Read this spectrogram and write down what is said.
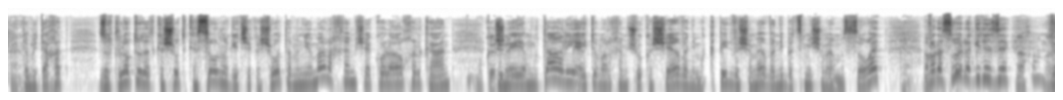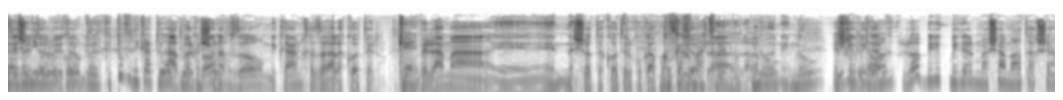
כן. אתה מתחת, זאת לא תעודת כשרות, כי אסור נגיד שכשרות, אבל אני אומר לכם שכל האוכל כאן. כן. אם מותר לי, הייתי אומר לכם שהוא כשר, ואני מקפיד ושומר, ואני בעצמי שומר מסורת, כן. אבל אסור לי להגיד את זה. נכון, אז יש יותר לא ויותר מזה. וכתוב, זה נקרא תעודת אבל לא בואו כשרות. נחזור מכאן חזרה לכותל. כן. ולמה אה, אה, נשות הכותל כל כך מפריעות. לרבנים? נו, נו, יש לך פתרון? לא, בדיוק בגלל מה שאמרת עכשיו.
